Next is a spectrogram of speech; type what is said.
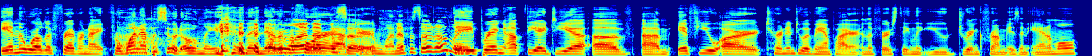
in the world of Forever Knight for one episode only and then never one before or episode, after. and one episode only. They bring up the idea of um, if you are turned into a vampire and the first thing that you drink from is an animal,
